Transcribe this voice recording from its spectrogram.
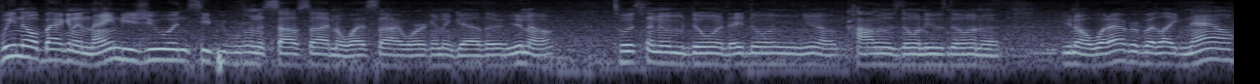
we know back in the '90s you wouldn't see people from the South Side and the West Side working together. You know, twisting them doing they doing you know Common was doing he was doing a you know whatever. But like now,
